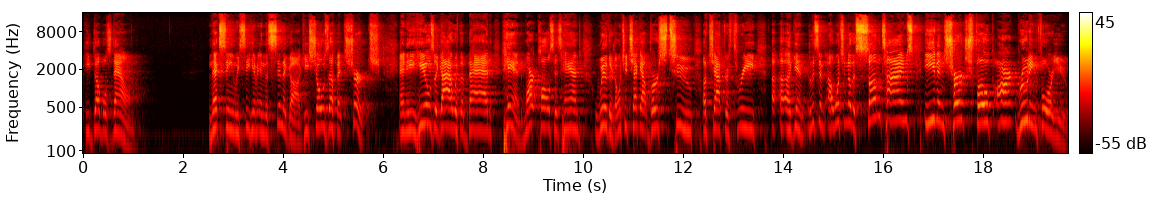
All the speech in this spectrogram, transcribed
He doubles down. Next scene, we see him in the synagogue. He shows up at church and he heals a guy with a bad hand. Mark calls his hand withered. I want you to check out verse 2 of chapter 3. Uh, uh, again, listen, I want you to know that sometimes even church folk aren't rooting for you.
